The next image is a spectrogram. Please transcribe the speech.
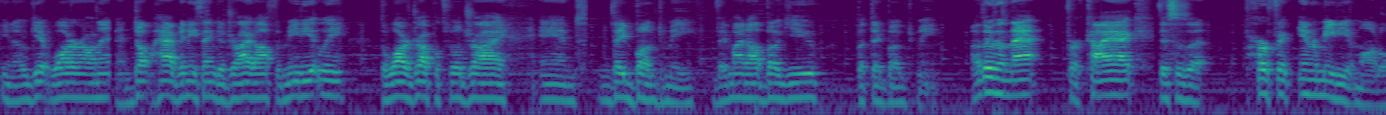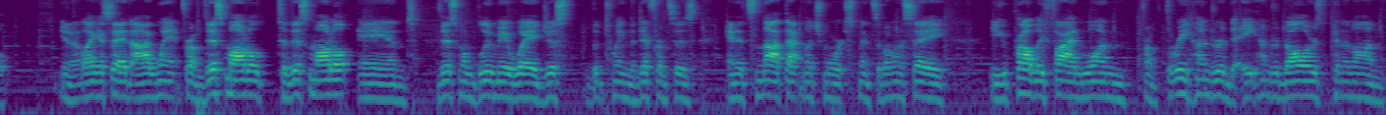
you know get water on it and don't have anything to dry it off immediately, the water droplets will dry and they bugged me. They might not bug you, but they bugged me. Other than that, for kayak, this is a perfect intermediate model. You know, like I said, I went from this model to this model and this one blew me away just between the differences and it's not that much more expensive. I'm gonna say you could probably find one from 300 to 800 dollars depending on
